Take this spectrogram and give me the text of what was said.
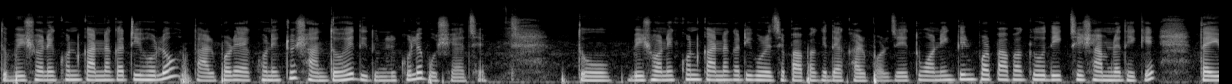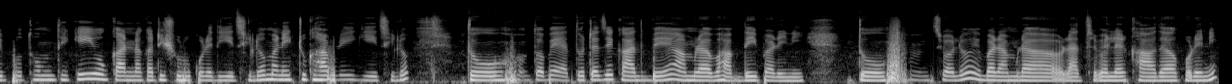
তো বেশ অনেকক্ষণ কান্নাকাটি হলো, তারপরে এখন একটু শান্ত হয়ে দিদুনের কোলে বসে আছে। তো বেশ অনেকক্ষণ কান্নাকাটি করেছে পাপাকে দেখার পর, যেহেতু অনেক দিন পর পাপাকে ও দেখছে সামনে থেকে, তাই প্রথম থেকেই ও কান্নাকাটি শুরু করে দিয়েছিল মানে একটু ঘাবড়েই গিয়েছিল। তো তবে এতটা যে কাঁদবে আমরা ভাবতেই পারিনি। তো চলো এবার আমরা রাত্রেবেলার খাওয়া দাওয়া করে নিই।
